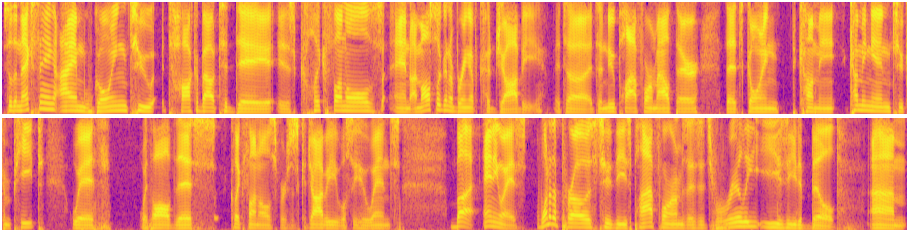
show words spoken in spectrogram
So the next thing I'm going to talk about today is ClickFunnels, and I'm also going to bring up Kajabi. It's a it's a new platform out there that's going to coming coming in to compete with with all this ClickFunnels versus Kajabi. We'll see who wins. But anyways, one of the pros to these platforms is it's really easy to build. Um,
